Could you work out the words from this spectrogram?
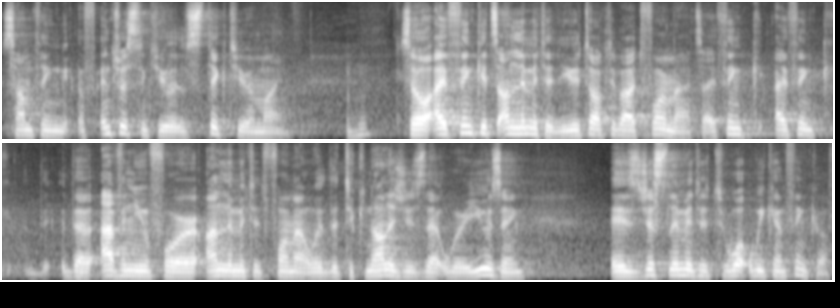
something of interesting to you will stick to your mind. Mm-hmm. So I think it's unlimited. You talked about formats. I think, I think the avenue for unlimited format with the technologies that we're using is just limited to what we can think of.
